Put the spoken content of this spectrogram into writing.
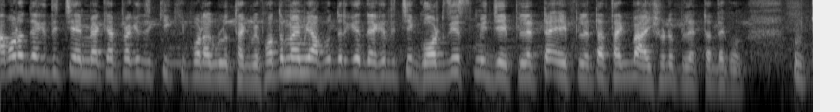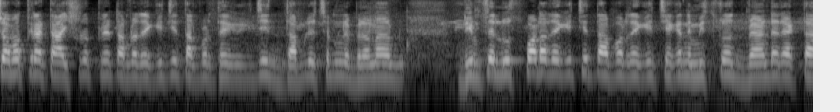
আবারও দেখে দিচ্ছি এই মেকআপ প্যাকেজে কী কী প্রোডাক্টগুলো থাকবে। প্রথমে আমি আপনাদেরকে দেখে দিচ্ছি গর্জিয়াস মি যে প্লেটটা এই প্লেটটা থাকবে আইশোডো প্লেটটা দেখুন। খুব চমৎকার একটা আইশোডো প্লেট আমরা রেখেছি, তারপর রেখেছি ডাব্লিউ সেভেনের ব্রানার ডিমসের লুজ পাউডার রেখেছি, তারপর রেখেছি এখানে মিশ্র ব্র্যান্ডের একটা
